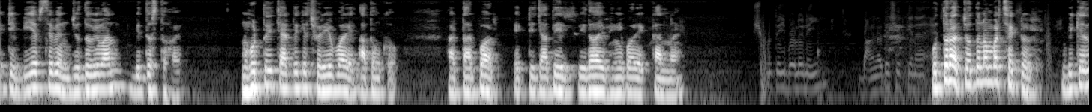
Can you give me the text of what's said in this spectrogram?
একটি বিএফ সেভেন যুদ্ধবিমান বিধ্বস্ত হয়। মুহূর্তেই চারদিকে ছড়িয়ে পড়ে আতঙ্ক, আর তারপর একটি জাতির হৃদয় ভেঙে পড়ে কান্নায়। উত্তরা চোদ্দ নম্বর সেক্টর বিকেল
